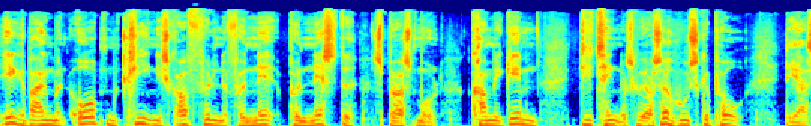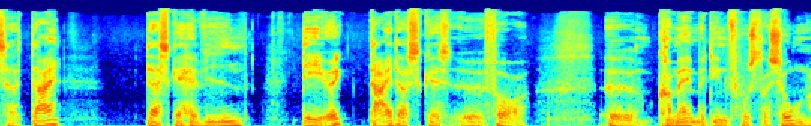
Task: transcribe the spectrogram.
ikke bange, men åben, klinisk opfølgende for næ- på næste spørgsmål. Kom igennem de ting, du skal og så huske på, det er altså dig, der skal have viden. Det er jo ikke dig, der skal øh, få øh, komme af med dine frustrationer.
